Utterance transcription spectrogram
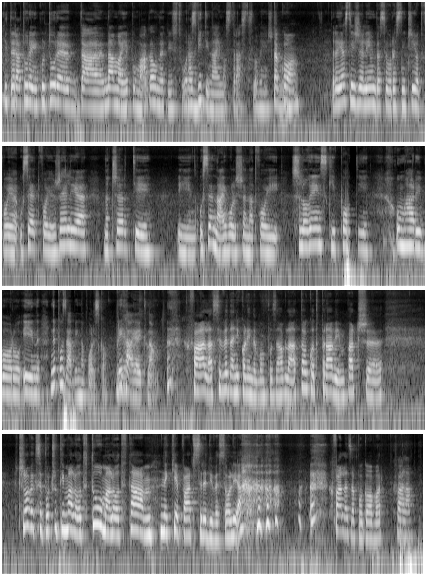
literature in kulture, da nama je pomagal v bistvu, razviti najno strast k slovenščini. Tako. Torej, jaz ti želim, da se uresničijo tvoje, vse tvoje želje, načrti in vse najboljše na tvoji slovenski poti v Mariboru. In ne pozabi na Polsko, prihajaj k nam. Hvala, seveda nikoli ne bom pozabila. To, kot pravim, pač eh, človek se počuti malo od tu, malo od tam, nekje pač sredi vesolja. Hvala za pogovor. Hvala.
